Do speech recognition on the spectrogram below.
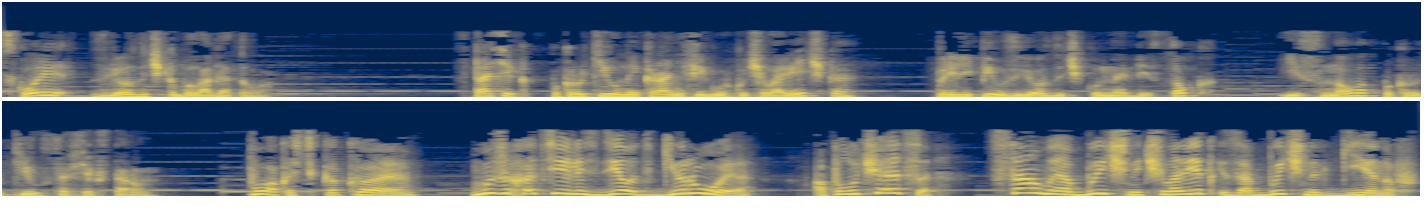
Вскоре звездочка была готова. Стасик покрутил на экране фигурку человечка, прилепил звездочку на висок и снова покрутил со всех сторон. Пакость какая! Мы же хотели сделать героя, а получается самый обычный человек из обычных генов.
